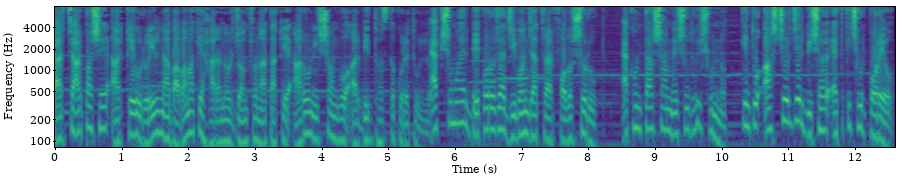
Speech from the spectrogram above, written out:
তার চারপাশে আর কেউ রইল না। বাবা মাকে হারানোর যন্ত্রণা তাকে আরও নিঃসঙ্গ আর বিধ্বস্ত করে তুলল। একসময়ের বেপরোজা জীবনযাত্রার ফলস্বরূপ এখন তার সামনে শুধুই শূন্য। কিন্তু আশ্চর্যের বিষয় এত কিছুর পরেও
